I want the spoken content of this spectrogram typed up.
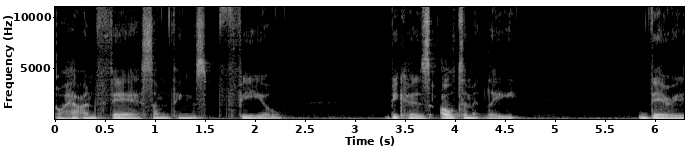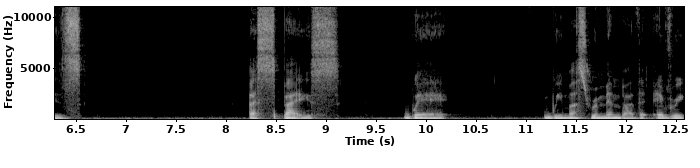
or how unfair some things feel because ultimately there is a space where we must remember that every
